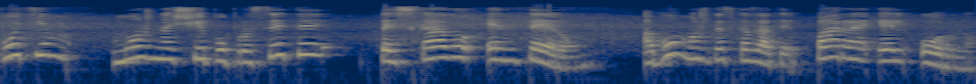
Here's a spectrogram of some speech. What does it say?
Потім можна ще попросити pescado entero. Або можете сказати para el horno.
